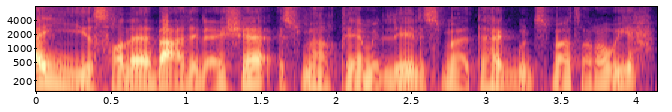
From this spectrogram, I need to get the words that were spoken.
أي صلاة بعد العشاء اسمها قيام الليل اسمها تهجد اسمها تراويح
